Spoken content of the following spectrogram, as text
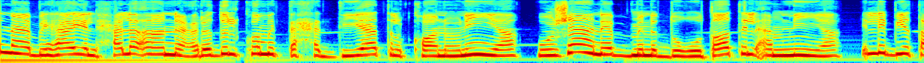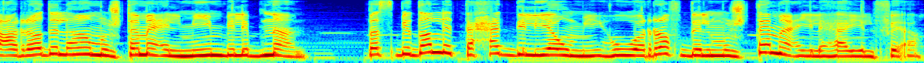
حاولنا بهاي الحلقة نعرض لكم التحديات القانونية وجانب من الضغوطات الأمنية اللي بيتعرض لها مجتمع الميم بلبنان. بس بضل التحدي اليومي هو الرفض المجتمعي لهاي الفئة.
